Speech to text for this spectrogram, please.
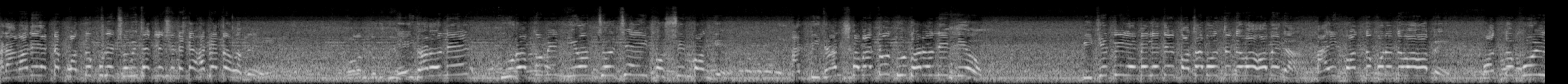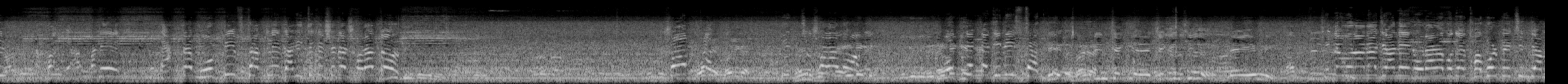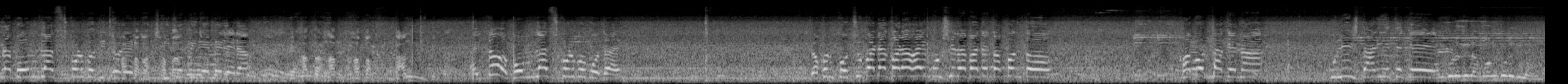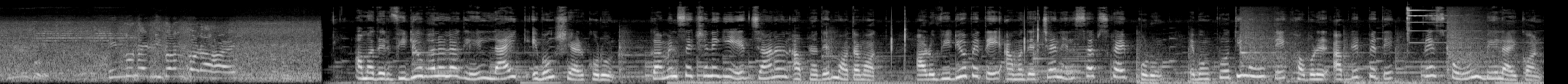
আর আমাদের একটা পদ্ম ফুলের ছবি থাকলে সেটাকে হাঁটাতে হবে এই ধরনের দু রকমের নিয়ম চলছে এই পশ্চিমবঙ্গে আর বিধানসভাতেও দু ধরনের নিয়ম বিজেপির এমএলএদের কথা বলতে দেওয়া হবে না মাইক বন্ধ করে দেওয়া হবে। পদ্মফুল মানে একটা মোটিভ থাকলে গাড়ি থেকে সেটা সরাতে হবে। সব কিচ্ছু সরানো হবে। প্রত্যেকটা জিনিস থাকবে। সেটা ওনারা জানেন ওনারা বোধহয় খবর পেয়েছেন যে আমরা বোম ব্লাস্ট করব ভিতরে বিজেপির এমএলএরা হাতা হাত হাতা গান দিতে এই তো বোম ব্লাস্ট করব বোধ হয় যখন কচুকাটা করা হয় মুর্শিদাবাদে তখন তো খবর থাকে না। পুলিশ দাঁড়িয়ে থেকে করে দিলাম অন করে দিলাম। হিন্দুদের নিধন করা হয়। আমাদের ভিডিও ভালো লাগলে লাইক এবং শেয়ার করুন। কমেন্ট সেকশনে গিয়ে জানান আপনাদের মতামত। আরও ভিডিও পেতে আমাদের চ্যানেল সাবস্ক্রাইব করুন এবং প্রতি মুহূর্তে খবরের আপডেট পেতে প্রেস করুন বেল আইকন।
